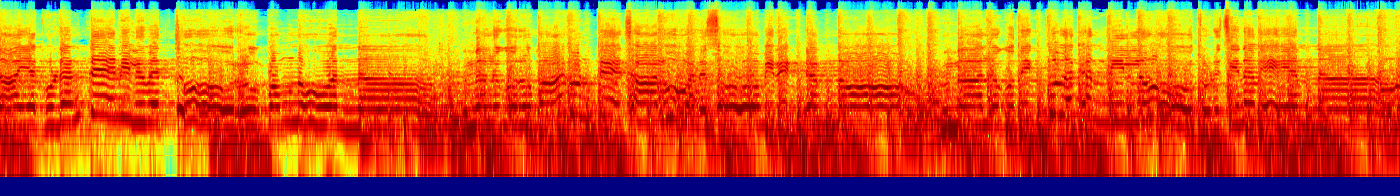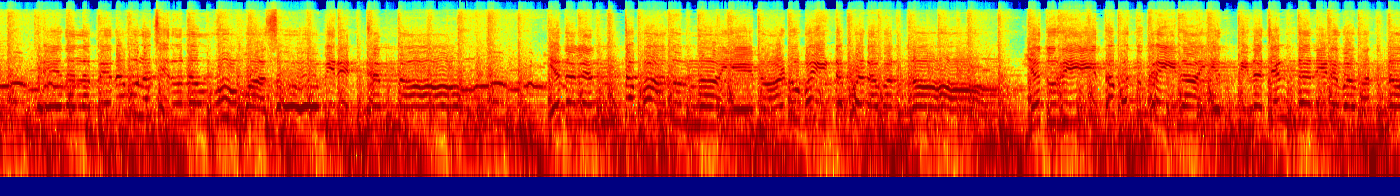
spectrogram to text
నాయకుడంటే నిలువెత్తు రూపం నువ్వన్నా. నలుగురు బాగుంటే చాలు అని సోమిరెడ్డన్నో. నాలుగు సోమిరెడ్డన్నో ఎదలెంత బాదున్నా ఏనాడు బయటపడవన్నో ఎదురీత బతుకైనా ఎత్తిన జెండ నిడవమన్నో.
